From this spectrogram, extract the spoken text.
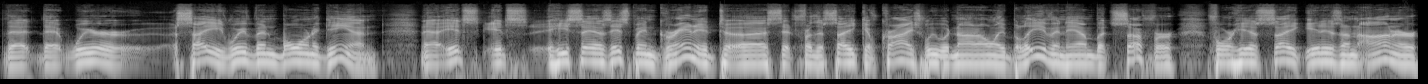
that that we're saved. We've been born again. Now it's it's he says it's been granted to us that for the sake of Christ we would not only believe in him but suffer for his sake. It is an honor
